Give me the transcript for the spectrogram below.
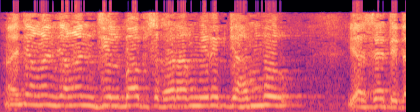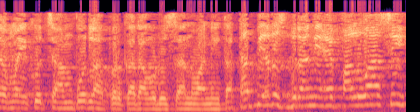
Nah jangan-jangan jilbab sekarang mirip jambul ya saya tidak mau ikut campur lah perkara urusan wanita tapi harus berani evaluasi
